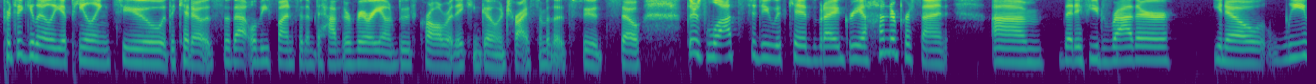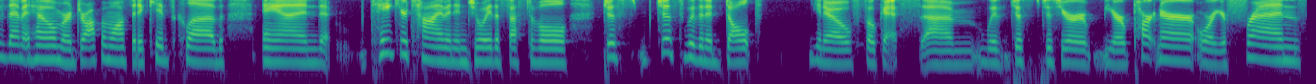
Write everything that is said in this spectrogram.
particularly appealing to the kiddos. So that will be fun for them to have their very own booth crawl where they can go and try some of those foods. So there's lots to do with kids but i agree 100% um, that if you'd rather you know, leave them at home or drop them off at a kids club and take your time and enjoy the festival just just with an adult you know focus um, with just just your your partner or your friends.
